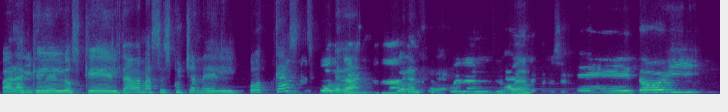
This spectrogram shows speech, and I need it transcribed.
Para Sí. que los que nada más escuchan el podcast, Este podcast, puedan, puedan lo puedan, lo puedan reconocer. Eh, doy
